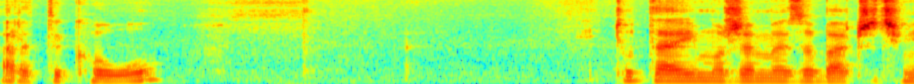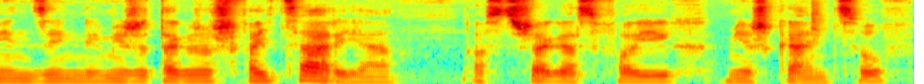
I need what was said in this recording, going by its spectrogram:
artykułu. Tutaj możemy zobaczyć innymi, że także Szwajcaria ostrzega swoich mieszkańców.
